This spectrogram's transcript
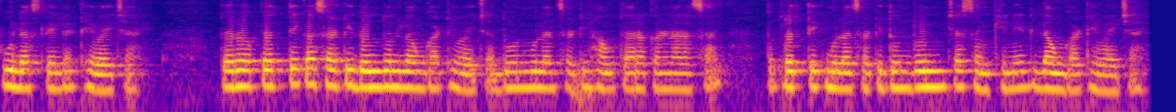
फूल असलेल्या ठेवायच्या आहेत. तर प्रत्येकासाठी दोन दोन लवंगा ठेवायच्या. दोन मुलांसाठी हा उतारा करणार असाल तर प्रत्येक मुलासाठी दोन दोनच्या संख्येने लवंगा ठेवायच्या आहे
